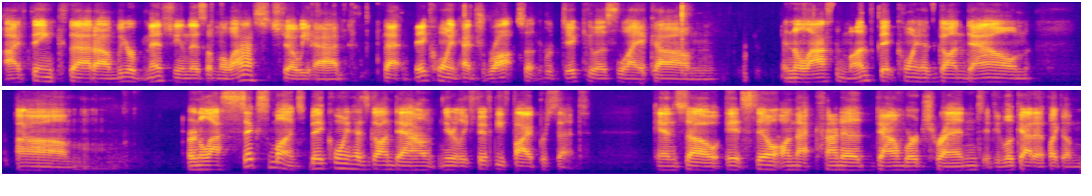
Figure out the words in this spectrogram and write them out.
I think that um, we were mentioning this on the last show we had that Bitcoin had dropped something ridiculous. Like um, in the last month, Bitcoin has gone down, um, or in the last six months, Bitcoin has gone down nearly 55%. And so it's still on that kind of downward trend. If you look at it like a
